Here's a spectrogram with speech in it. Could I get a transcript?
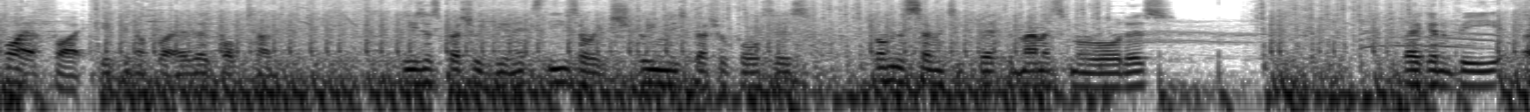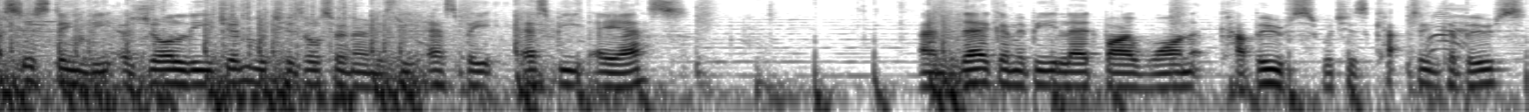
firefight kicking off right here. There's Bob Tanson. These are special units. These are extremely special forces from the 75th, the Malice's Marauders. They're going to be assisting the Azure Legion, which is also known as the SB, SBAS. And they're going to be led by one Caboose, which is Captain Caboose.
